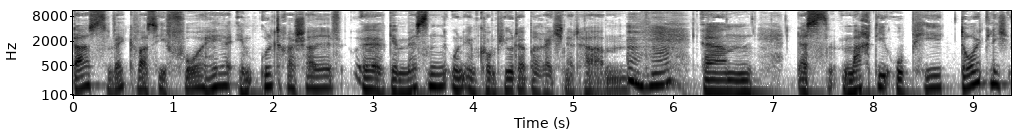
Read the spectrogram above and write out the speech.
das weg, was Sie vorher im Ultraschall äh, gemessen und im Computer berechnet haben. Ähm, das macht die OP deutlich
